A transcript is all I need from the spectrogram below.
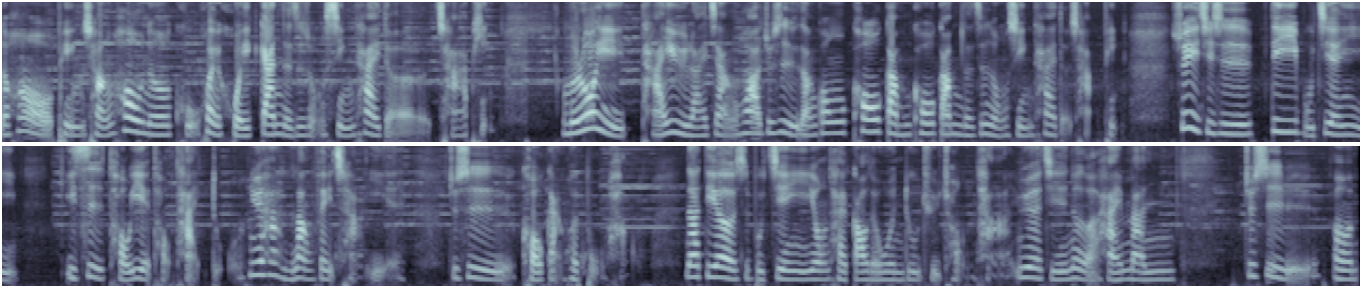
然后品尝后呢，苦会回甘的这种形态的茶品。我们如果以台语来讲的话，就是人工抠干抠干的这种形态的茶品。所以其实第一不建议一次投叶投太多，因为它很浪费茶叶，就是口感会不好。那第二是不建议用太高的温度去冲它，因为其实那个还蛮，就是嗯，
